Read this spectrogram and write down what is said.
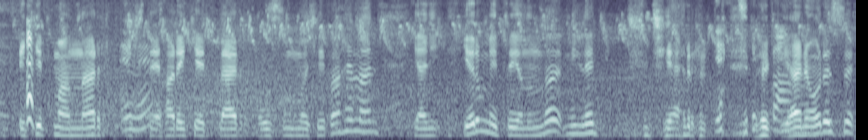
ekipmanlar, Evet. işte hareketler, ısınma şey falan hemen yani yarım metre yanında millet ciğer Gerçekten yani orası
